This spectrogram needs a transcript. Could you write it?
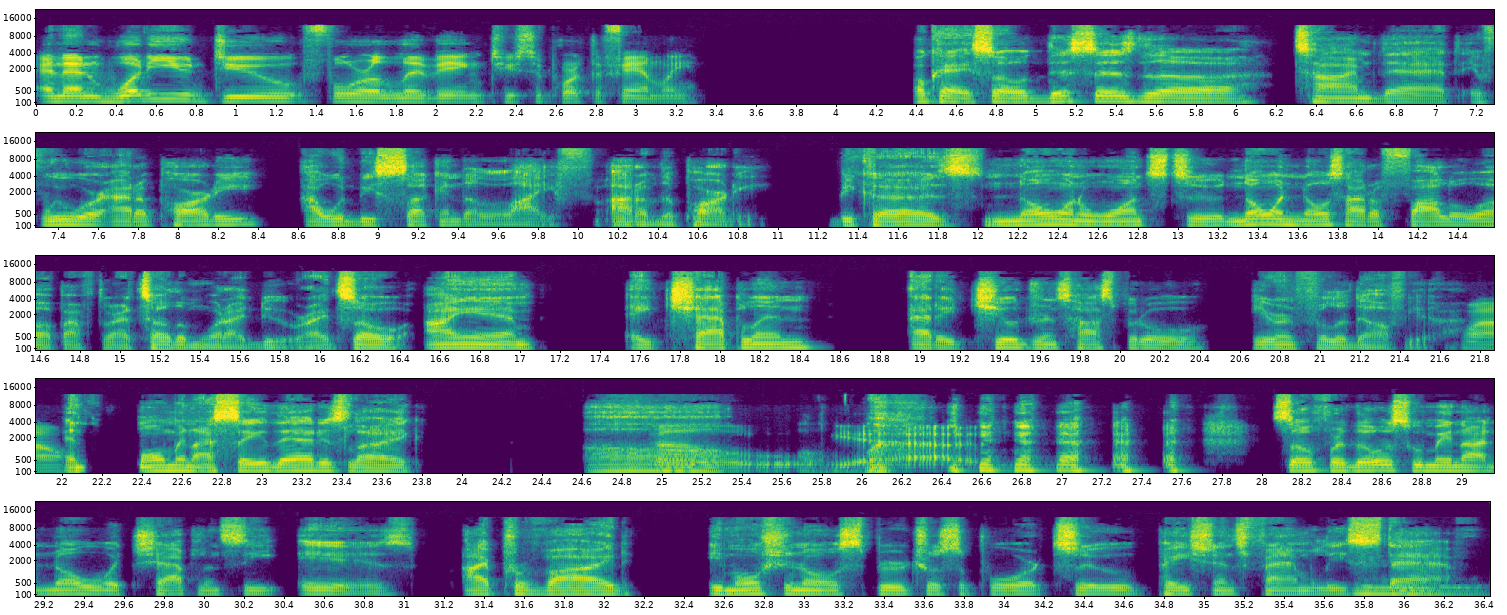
And then what do you do for a living to support the family? Okay, so this is the time that if we were at a party, I would be sucking the life out of the party because no one wants to, no one knows how to follow up after I tell them what I do, right? So I am a chaplain at a children's hospital here in Philadelphia. Wow. And the moment I say that, it's like, oh, oh, yeah. so for those who may not know what chaplaincy is, I provide emotional, spiritual support to patients, families, staff, Mm.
